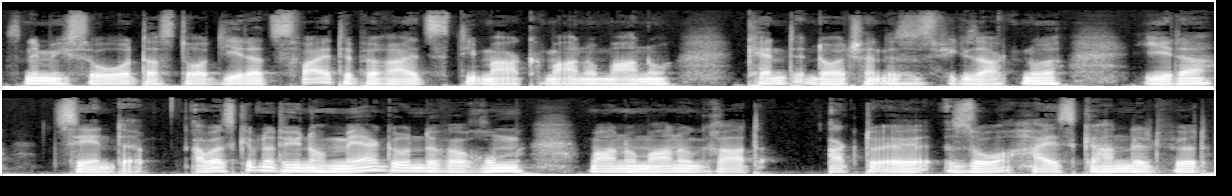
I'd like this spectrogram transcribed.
ist nämlich so, dass dort jeder zweite bereits die Marke Mano Mano kennt. In Deutschland ist es, wie gesagt, nur jeder Zehnte. Aber es gibt natürlich noch mehr Gründe, warum Mano Mano gerade aktuell so heiß gehandelt wird.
